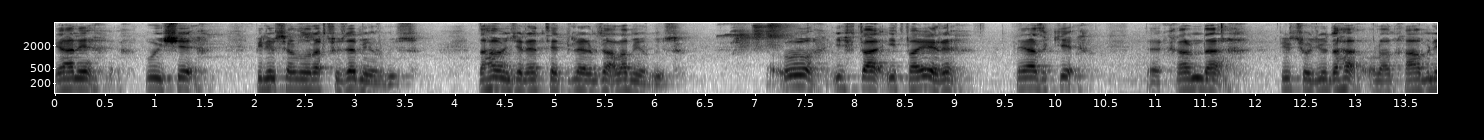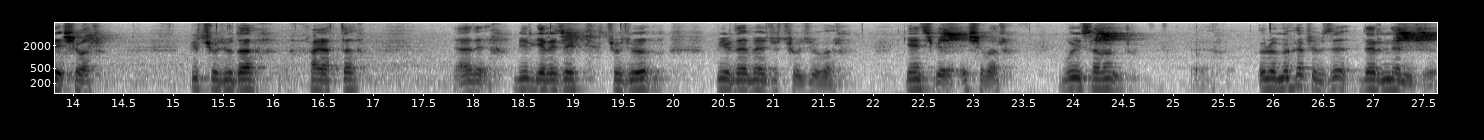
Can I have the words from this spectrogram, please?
Yani bu işi bilimsel olarak çözemiyor muyuz? Daha önceden tedbirlerimizi alamıyor muyuz? O ifta, itfaiye eri ne yazık ki e, karnında bir çocuğu daha olan hamile eşi var. Bir çocuğu da hayatta yani bir gelecek çocuğu bir de mevcut çocuğu var. Genç bir eşi var. Bu insanın e, ölümü hepimizi derinden üzüyor.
